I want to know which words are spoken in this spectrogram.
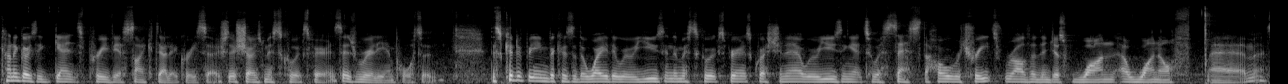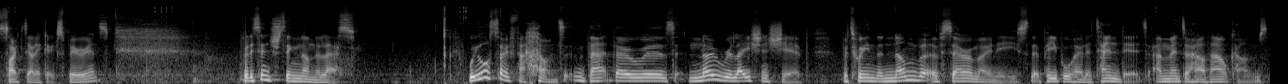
kind of goes against previous psychedelic research that shows mystical experience is really important. This could have been because of the way that we were using the mystical experience questionnaire. We were using it to assess the whole retreat rather than just one a one-off um, psychedelic experience. But it's interesting nonetheless. We also found that there was no relationship between the number of ceremonies that people had attended and mental health outcomes.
